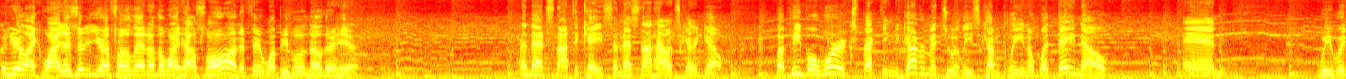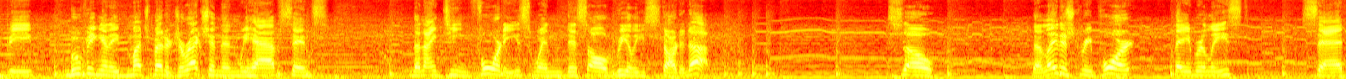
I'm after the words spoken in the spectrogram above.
And you're like, why doesn't a UFO land on the White House lawn if they want people to know they're here? And that's not the case, and that's not how it's going to go. But people were expecting the government to at least come clean on what they know, and we would be moving in a much better direction than we have since the 1940s when this all really started up. So, the latest report they released said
